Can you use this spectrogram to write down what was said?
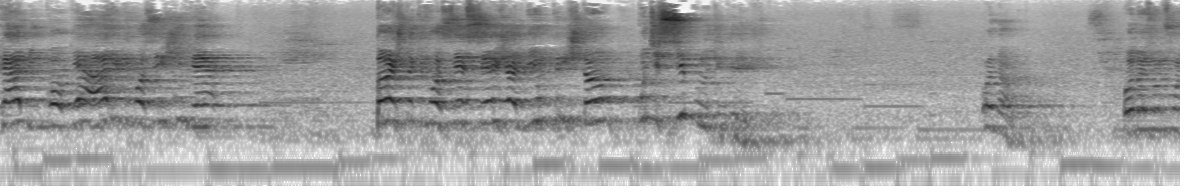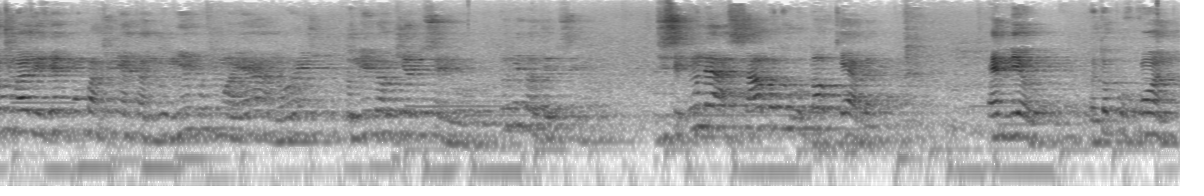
cabe em qualquer área que você estiver. Basta que você seja ali um cristão, um discípulo de Cristo. Ou não? Ou nós vamos continuar vivendo, compartimentando domingo de manhã à noite, domingo é o dia do Senhor. Domingo é o dia do Senhor. De segunda a sábado o pau quebra. É meu eu estou por conta.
